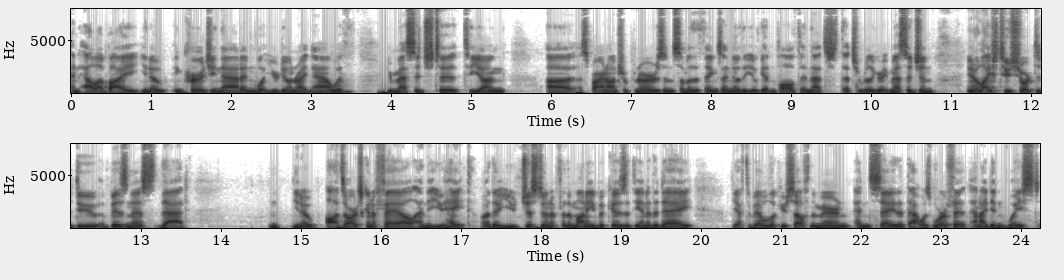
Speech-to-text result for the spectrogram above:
and Ela, by you know encouraging that and what you're doing right now with your message to to young uh, aspiring entrepreneurs and some of the things I know that you'll get involved in, that's that's a really great message. And you know, life's too short to do a business that you know odds are it's going to fail and that you hate, or that you're just doing it for the money. Because at the end of the day, you have to be able to look yourself in the mirror and, and say that that was worth it, and I didn't waste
